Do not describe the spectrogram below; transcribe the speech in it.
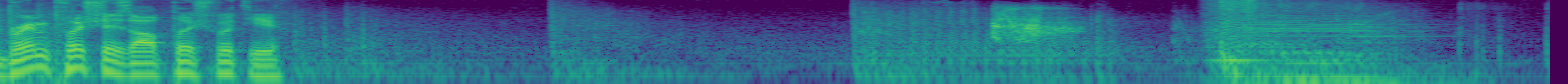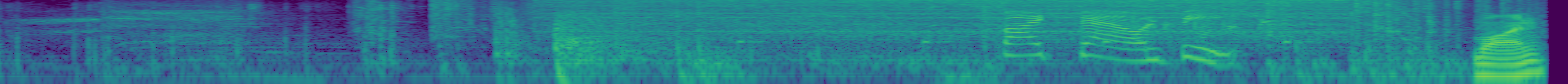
Brim pushes, I'll push with you. Spike down B. One.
